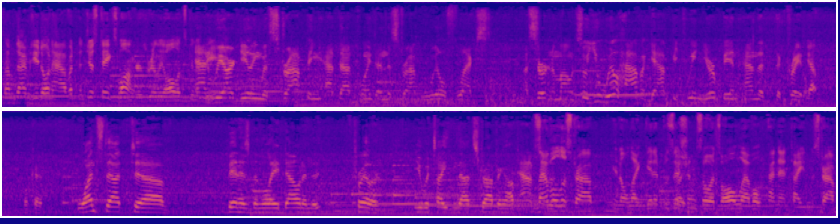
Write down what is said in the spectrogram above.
Sometimes you don't have it, it just takes longer is really all it's going to be. And we are dealing with strapping at that point, and the strap will flex a certain amount. So you will have a gap between your bin and the, the cradle. Yep. Okay. Once that uh, bin has been laid down in the trailer, you would tighten that strapping up. Absolutely. Level the strap, you know, like get it positioned so it's all level, and then tighten the strap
